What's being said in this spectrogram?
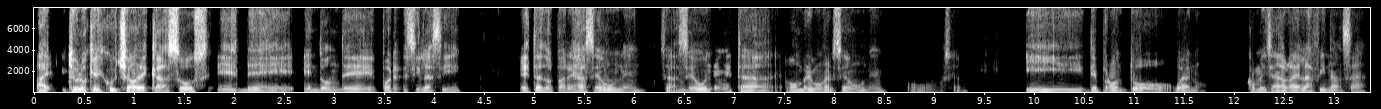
Ay, yo lo que he escuchado de casos es de en donde, por decirlo así, estas dos parejas se unen, o sea, se unen, esta, hombre y mujer se unen, o sea, y de pronto, bueno, comienzan a hablar de la finanza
